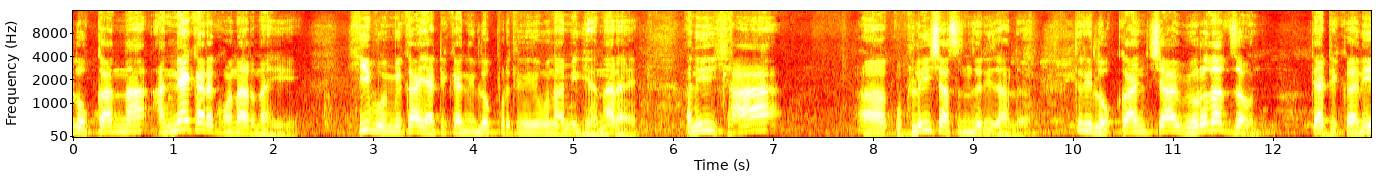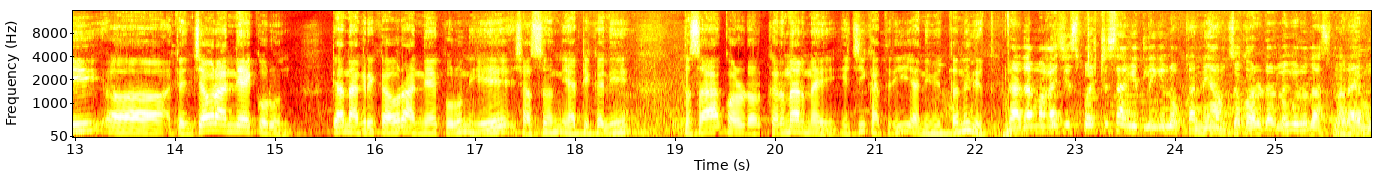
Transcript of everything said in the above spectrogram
लोकांना अन्यायकारक होणार नाही. ही भूमिका या ठिकाणी लोकप्रतिनिधी म्हणून आम्ही घेणार आहे. आणि ह्या कुठलंही शासन जरी झालं तरी लोकांच्या विरोधात जाऊन त्या ठिकाणी त्यांच्यावर अन्याय करून त्या नागरिकावर अन्याय करून हे शासन या ठिकाणी तसा कॉरिडॉर करणार नाही ह्याची खात्री या निमित्ताने देतो. दादा मगाशी स्पष्ट सांगितले की लोकांनी आमचा कॉरिडॉरला विरोध असणार आहे. मग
